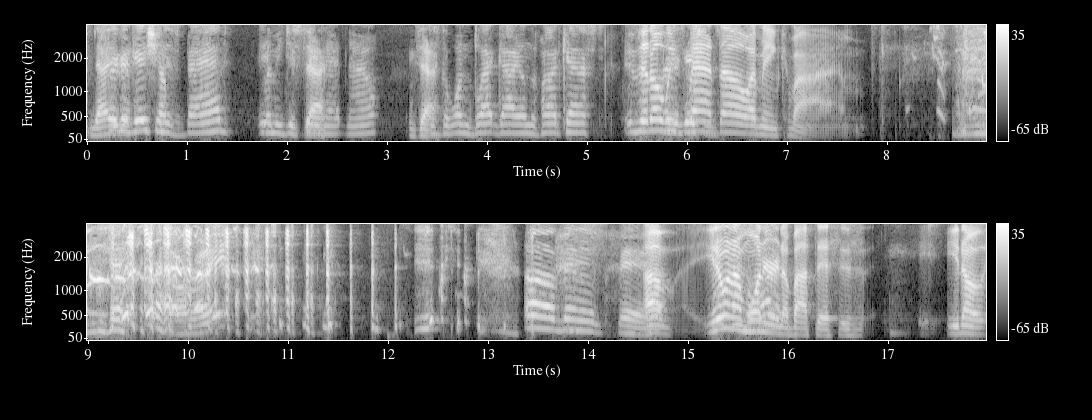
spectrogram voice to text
Now Segregation is bad. Let me just Exactly. say that now. Exactly. As the one black guy on the podcast. Is it always bad though? I mean, come on. All right. Oh man, Man. Um, you know what I'm there's a lot wondering of- about this is, you know,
